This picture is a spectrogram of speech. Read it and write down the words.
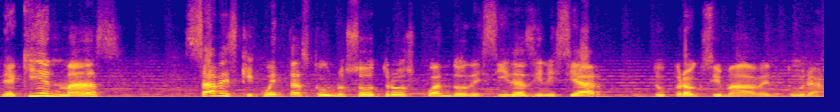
De aquí en más, sabes que cuentas con nosotros cuando decidas iniciar tu próxima aventura.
